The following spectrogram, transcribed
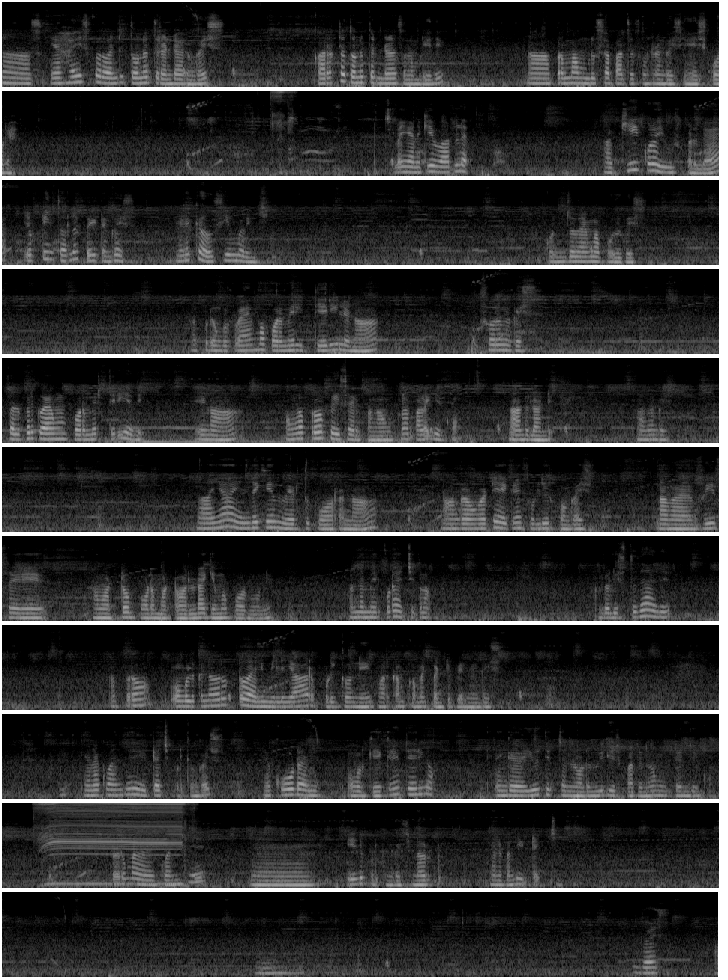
நான் என் ஹை ஸ்கோர் வந்து தொண்ணூற்றி ரெண்டாயிரம் கைஸ் கரெக்டாக தொண்ணூற்றி ரெண்டுன்னு சொல்ல முடியாது. நான் அப்புறமா முழுசாக பார்த்து சொல்கிறேன் கைஸ் என் ஸ்கோரை ஆக்சுவலாக எனக்கே வரல. நான் கீ கூட யூஸ் பண்ணல. எப்படின்னு தெரில போயிட்டேன் கைஸ் எனக்கு அவசியமாக இருந்துச்சு. கொஞ்சம் வேகமாக போகுது கைஸ் அப்படி உங்களுக்கு வேகமாக போகிற மாரி தெரியலனா சொல்லுங்கள் கைஸ் சில பேருக்கு வேகமாக போகிற மாரி தெரியாது. ஏன்னா அவங்களாம் ப்ரோ பிளேஸாக இருப்பாங்க. அவங்களுக்குலாம் பழகிருக்கும் லாண்டு லாண்டு அதான் கைஸ் நான் ஏன் இந்த கேம் எடுத்து போடுறேன்னா நாங்கள் அவங்ககிட்ட ஏற்கனவே சொல்லியிருக்கோம் கைஸ் நாங்கள் ஃப்ரீ ஃபயரு மட்டும் போட மாட்டோம். எல்லா கேமும் போடணும்னு. அந்த மாரி கூட வச்சுக்கலாம். அந்த லிஸ்ட்டு தான் அது. அப்புறம் உங்களுக்கு நருட்டோ அனிமியில் யார் பிடிக்கும்னு மறக்காமல் கமெண்ட் பண்ணிட்டு போயிருங்க கைஸ் எனக்கு வந்து டச் பிடிக்கும் கைஸ் என் கூட உங்களுக்கு ஏற்கனவே தெரியும். எங்கள் யூடியூப் சேனலோட வீடியோஸ் பார்த்தீங்கன்னா உங்களுக்கு தெரிஞ்சிருக்கும். பெருமைக்கு வந்து எது இது பிடிக்கும் கைஸ் நருட்டோ எனக்கு வந்து இட்டாச்சு கைஸ்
